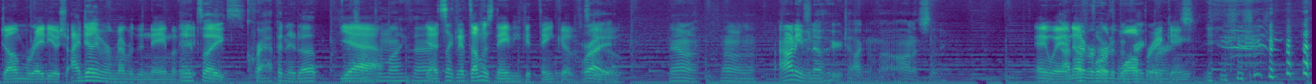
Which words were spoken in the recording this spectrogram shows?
dumb radio show. I don't even remember the name of And it. it's like crapping it up. Or Yeah. something like that. yeah, it's like the dumbest name he could think of. Right. Too. no, I don't know. I don't even know who you're talking about, honestly. Anyway, I've enough never heard fourth of wall breaking.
